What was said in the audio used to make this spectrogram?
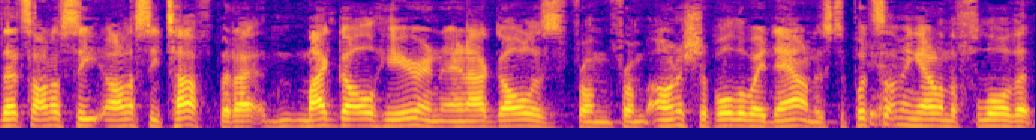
That's honestly honestly tough, but I, my goal here and, and our goal is from, from ownership all the way down is to put something out on the floor that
